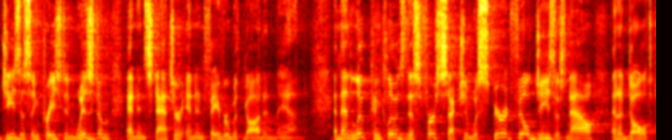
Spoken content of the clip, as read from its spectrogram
Jesus increased in wisdom and in stature and in favor with God and man. And then Luke concludes this first section with spirit filled Jesus, now an adult,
